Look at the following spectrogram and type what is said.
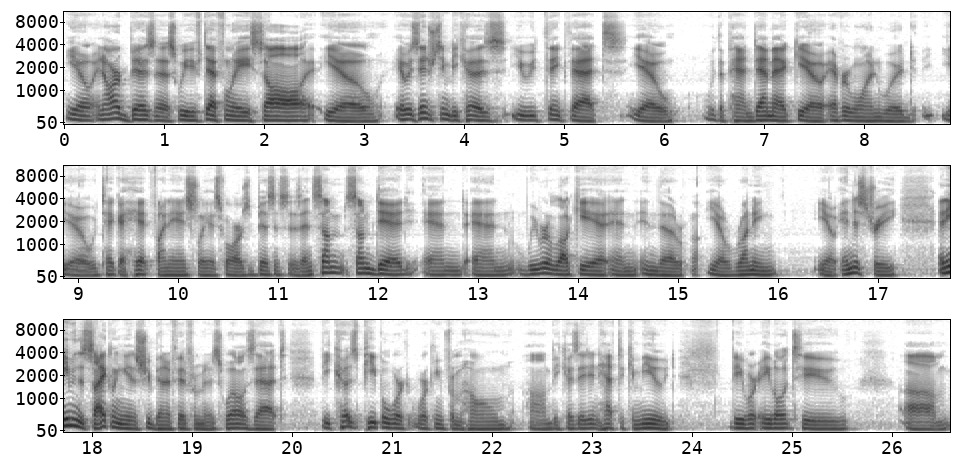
you know, in our business, we've definitely saw, you know, it was interesting because you would think that, you know, with the pandemic, you know, everyone would, you know, take a hit financially as far as businesses, and some some did, and and we were lucky in in the you know running you know industry, and even the cycling industry benefited from it as well. Is that because people were working from home, um, because they didn't have to commute, they were able to um,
